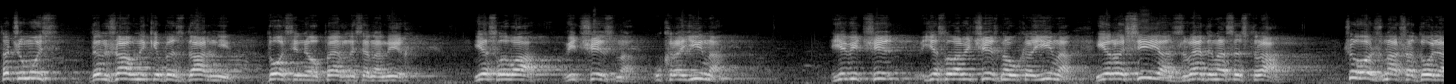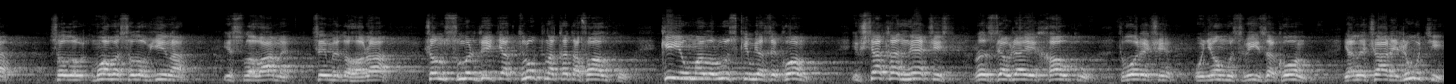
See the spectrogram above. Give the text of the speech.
Та чомусь державники бездарні досі не оперлися на них. Є слова вітчизна, Україна, є, вітчи... є слова вітчизна Україна і Росія зведена сестра. Чого ж наша доля. Мова солов'їна із словами цими догора? Чом смердить, як труп на катафалку, Київ малоруським язиком, і всяка нечисть роздявляє хавку, творячи у ньому свій закон. Яничари люті,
